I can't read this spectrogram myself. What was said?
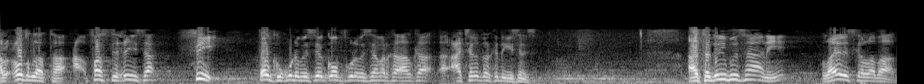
alcudlata faslixiisa fii dalku ku dhamaystay goobta ku dhamaystay markaa halka cajaladaad ka dhegaysanaysa التdريب الثاني layliska labaad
